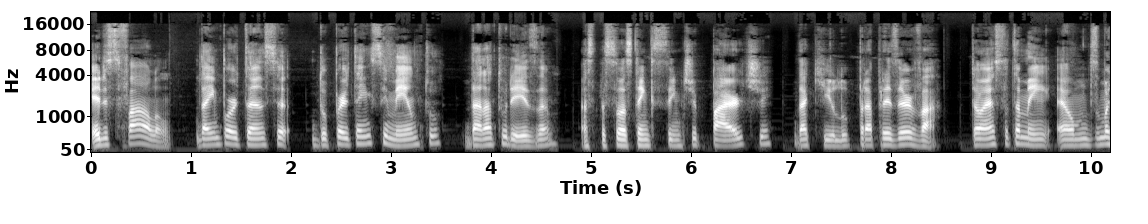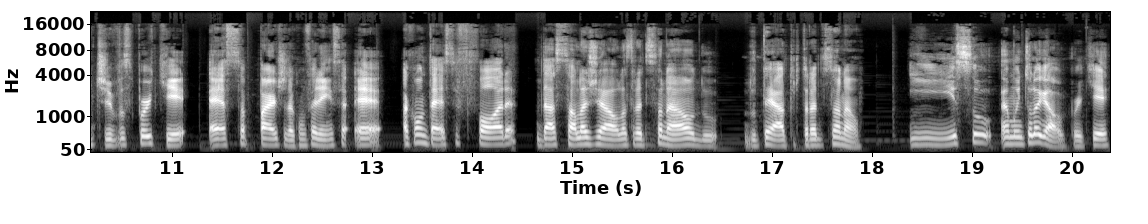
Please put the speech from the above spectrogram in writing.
Eles falam da importância do pertencimento da natureza. As pessoas têm que se sentir parte daquilo para preservar. Então essa também é um dos motivos porque essa parte da conferência é acontece fora da sala de aula tradicional, do, do teatro tradicional. E isso é muito legal, porque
